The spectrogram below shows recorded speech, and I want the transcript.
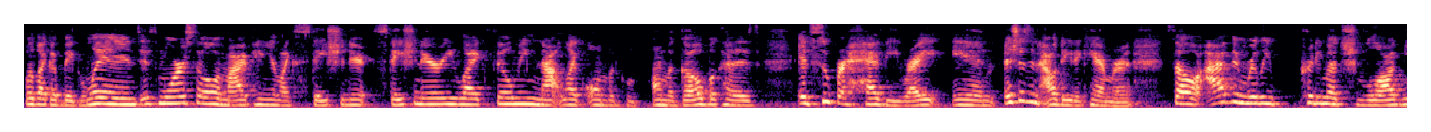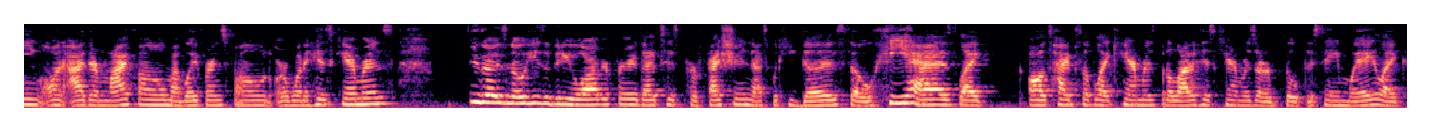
with like a big lens. It's more so, in my opinion, like stationary, stationary like filming, not like on the on the go because it's super heavy, right? And it's just an outdated camera. So I've been really pretty much vlogging on either my phone, my boyfriend's phone, or one of his cameras. You guys know he's a videographer. That's his profession. That's what he does. So he has like all types of like cameras, but a lot of his cameras are built the same way. Like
